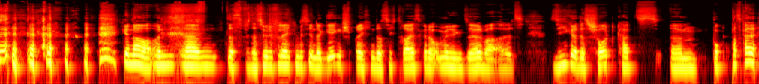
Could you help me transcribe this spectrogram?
genau, und ähm, das, das würde vielleicht ein bisschen dagegen sprechen, dass sich Dreisker da unbedingt selber als Sieger des Shortcuts ähm, bookt. Pascal,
